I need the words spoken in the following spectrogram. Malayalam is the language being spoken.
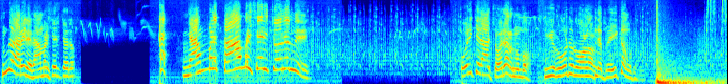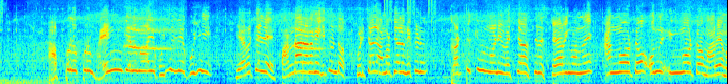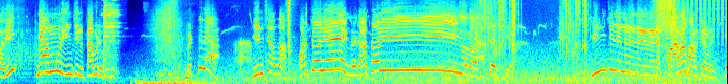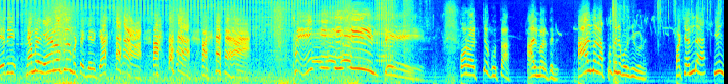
നിങ്ങൾ അറിയില്ലേ താമരശ്ശേരി ചോരം ഞമ്മൾ താമരശ്ശേരി ചോരന്ന് ഒരിക്കൽ ആ ചോര ഇറങ്ങുമ്പോ ഈ റോഡ് റോളറിന്റെ ബ്രേക്ക് അങ്ങോട്ട് പോയി. അപ്പുറപ്പുറം ഭയങ്കരമായ കുയ്യല്ലേ കുയ്യി ഇറക്കല്ലേ? പണ്ടാരടങ്ങ ഇതുണ്ടോ? പിടിച്ചാലും അമർത്തിയാലും നിക്കണ്. കട്ടിക്കും മണി വ്യത്യാസത്തിന് സ്റ്റിയറിംഗ് ഒന്ന് അങ്ങോട്ടോ ഒന്ന് ഇങ്ങോട്ടോ മാറിയാ മതി. ഞമ്മൾ ഇഞ്ചിന് തവിട് കൂടി. വിട്ടില്ല. ഇൻഷാ പഠിച്ചോനെ നിങ്ങൾ കാത്തോളി വിളിയാണ്. ഇഞ്ചിൻ എങ്ങനെ പറ പറക്കാണ്. ഏത്? നമ്മളെ ഏറോപ്ലെയിൻ വിട്ട കേൾക്ക ഒരൊറ്റ കുത്ത ആൽമരത്തിന്. ആൽമരം അപ്പത്തന്നെ പൊഴിഞ്ഞു വീണ്. പക്ഷെ എന്താ?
